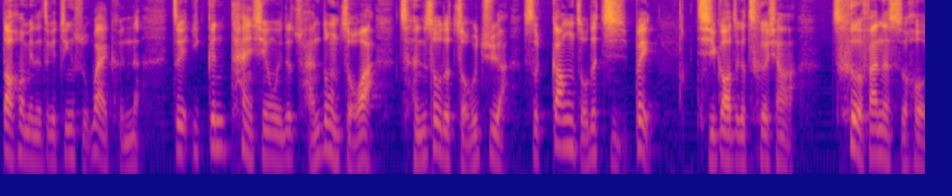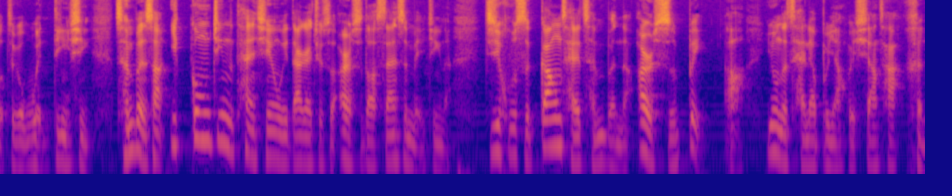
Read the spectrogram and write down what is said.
到后面的这个金属外壳的这一根碳纤维的传动轴啊，承受的轴距啊是钢轴的几倍，提高这个车厢啊。侧翻的时候，这个稳定性成本上，一公斤的碳纤维大概就是二十到三十美金了，几乎是钢材成本的二十倍啊！用的材料不一样，会相差很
